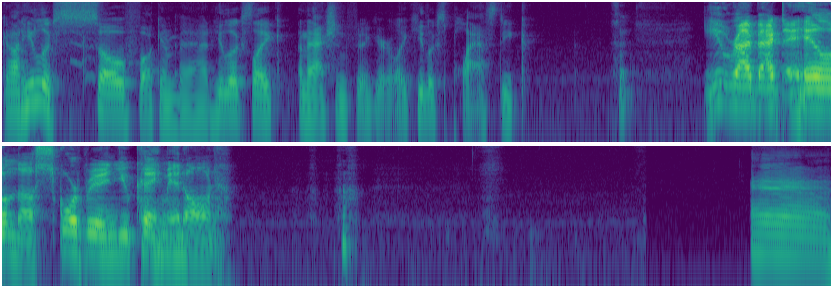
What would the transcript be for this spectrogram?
God, he looks so fucking bad. He looks like an action figure. Like he looks plastic. You ride back to hell in the scorpion you came in on. Eh.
